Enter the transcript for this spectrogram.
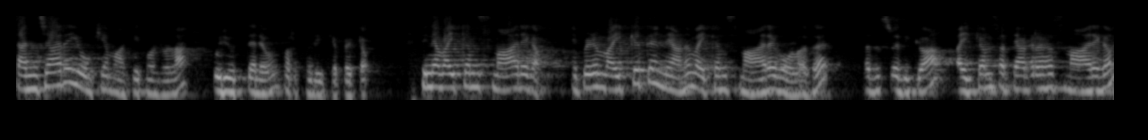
സഞ്ചാരയോഗ്യമാക്കിക്കൊണ്ടുള്ള ഒരു ഉത്തരവും പുറപ്പെടുവിക്കപ്പെട്ടു. പിന്നെ വൈക്കം സ്മാരകം. ഇപ്പോഴും വൈക്കത്ത് തന്നെയാണ് വൈക്കം സ്മാരകം ഉള്ളത്. അത് ശ്രദ്ധിക്കുക. വൈക്കം സത്യാഗ്രഹ സ്മാരകം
